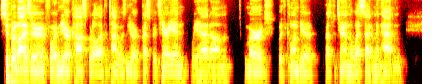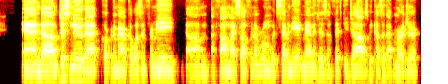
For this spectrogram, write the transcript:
supervisor for New York hospital. At the time it was New York Presbyterian. We had um, merged with Columbia Presbyterian on the west side of Manhattan. And um, just knew that corporate America wasn't for me. Um, I found myself in a room with 78 managers and 50 jobs because of that merger.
